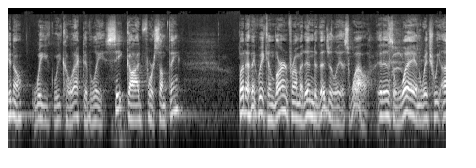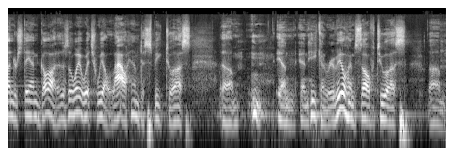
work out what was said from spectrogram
you know, we, we collectively seek God for something, but I think we can learn from it individually as well. It is a way in which we understand God, it is a way in which we allow Him to speak to us, um, and, and He can reveal Himself to us um,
